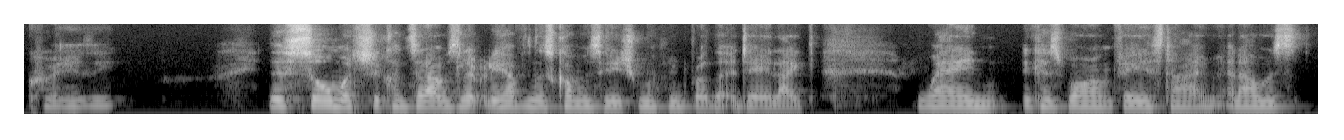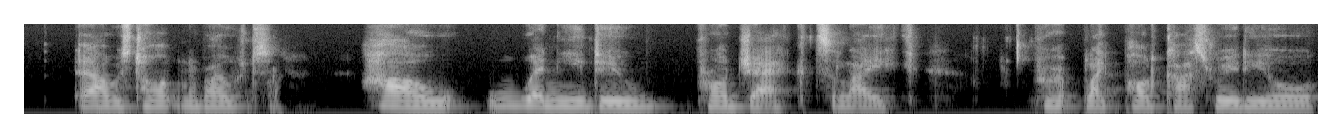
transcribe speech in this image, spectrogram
crazy. there's so much to consider. I was literally having this conversation with my brother today, like when because we're on FaceTime and I was I was talking about how when you do projects like like podcast, radio,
